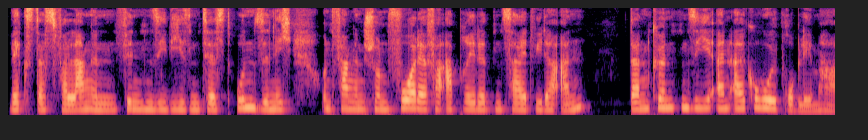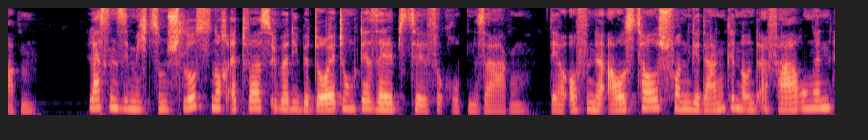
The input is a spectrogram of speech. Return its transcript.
Wächst das Verlangen, finden Sie diesen Test unsinnig und fangen schon vor der verabredeten Zeit wieder an, dann könnten Sie ein Alkoholproblem haben. Lassen Sie mich zum Schluss noch etwas über die Bedeutung der Selbsthilfegruppen sagen. Der offene Austausch von Gedanken und Erfahrungen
